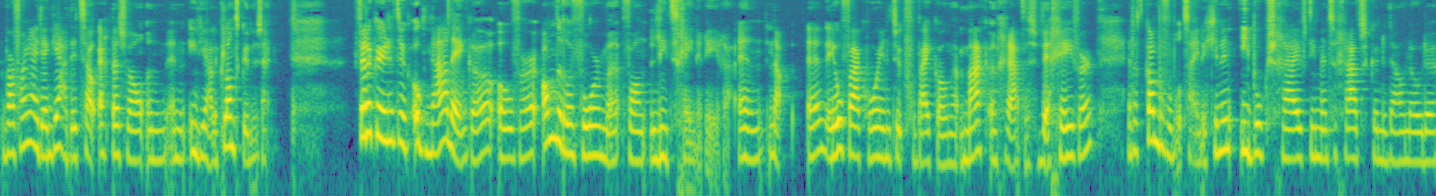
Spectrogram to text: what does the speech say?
waarvan jij denkt, ja, dit zou echt best wel een, een ideale klant kunnen zijn. Verder kun je natuurlijk ook nadenken over andere vormen van leads genereren. En nou, heel vaak hoor je natuurlijk voorbij komen: maak een gratis weggever. En dat kan bijvoorbeeld zijn dat je een e-book schrijft die mensen gratis kunnen downloaden.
